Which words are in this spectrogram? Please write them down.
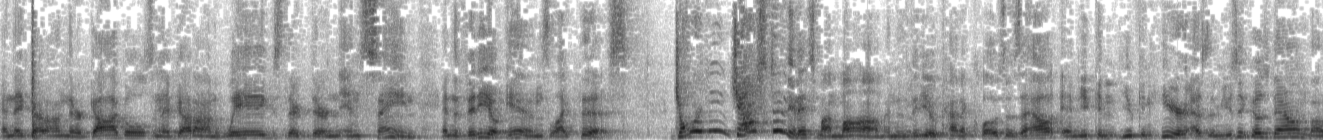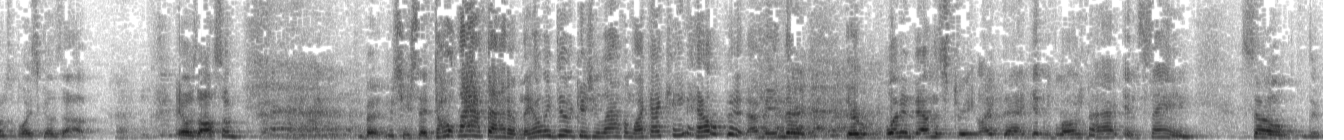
And they've got on their goggles and they've got on wigs. They're, they're insane. And the video ends like this. Jordan, Justin, and it's my mom. And the video kind of closes out and you can, you can hear as the music goes down, mom's voice goes up. It was awesome. But she said, don't laugh at them. They only do it because you laugh. I'm like, I can't help it. I mean, they're, they're running down the street like that, getting blown back, insane. So the,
